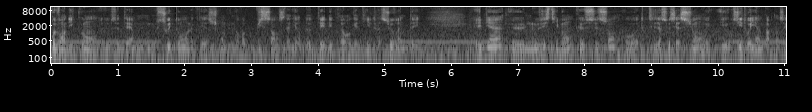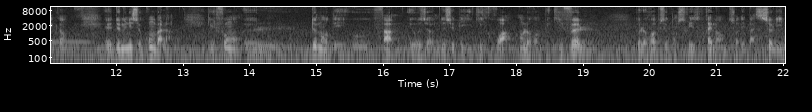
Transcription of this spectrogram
revendiquons euh, ce terme, nous souhaitons la création d'une Europe puissance, c'est-à-dire dotée des prérogatives de la souveraineté. Eh bien, euh, nous estimons que ce sont à toutes ces associations et aux citoyens, par conséquent, euh, de mener ce combat-là. Ils font demander aux femmes et aux hommes de ce pays qui croient en l'Europe et qui veulent que l'Europe se construise vraiment sur des bases solides,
